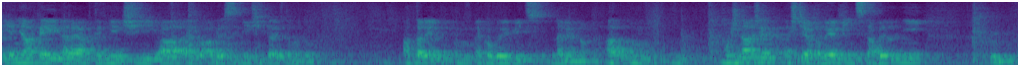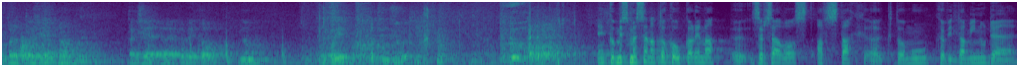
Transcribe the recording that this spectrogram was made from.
je nějaký reaktivnější a jako agresivnější tady v tomhle. A tady mm, jakoby víc nevím. No. A mm, Možná, že ještě jakoby je méně stabilní, protože, no, takže eh, jakoby to... No. Jako my jsme se na to koukali na eh, zrzavost a vztah eh, k tomu, k vitamínu D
